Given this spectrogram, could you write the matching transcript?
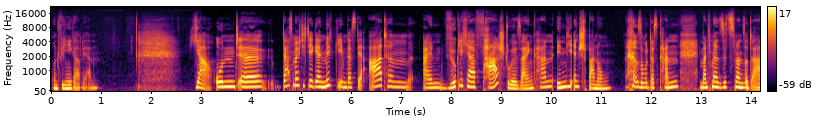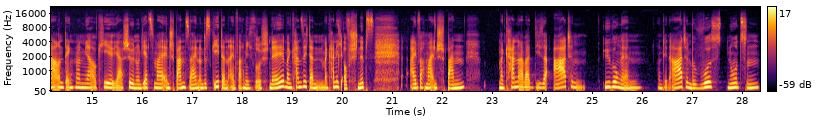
und weniger werden. Ja, und äh, das möchte ich dir gerne mitgeben, dass der Atem ein wirklicher Fahrstuhl sein kann in die Entspannung. Also das kann, manchmal sitzt man so da und denkt man ja, okay, ja schön und jetzt mal entspannt sein und es geht dann einfach nicht so schnell. Man kann sich dann, man kann nicht auf Schnips einfach mal entspannen. Man kann aber diese Atemübungen und den Atem bewusst nutzen,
